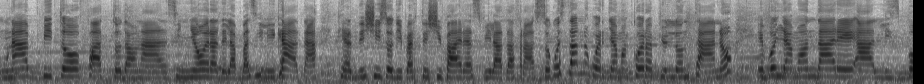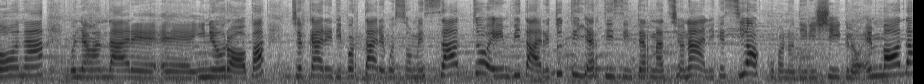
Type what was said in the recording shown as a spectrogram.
un, abito fatto da una signora della Basilicata che ha deciso di partecipare a Sfilata Frasso. Quest'anno guardiamo ancora più lontano e vogliamo andare a Lisbona, vogliamo andare eh, in Europa, cercare di portare questo messaggio e invitare tutti gli artisti internazionali che si occupano di riciclo e moda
